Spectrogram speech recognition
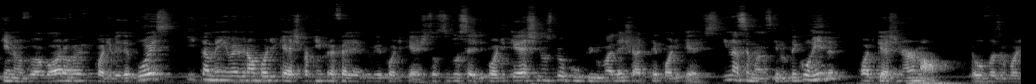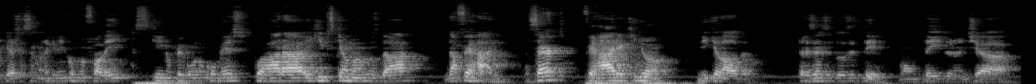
quem não viu agora pode ver depois, e também vai virar um podcast para quem prefere ver podcast. Então, se você é de podcast, não se preocupe, não vai deixar de ter podcasts. E nas semanas que não tem corrida, podcast normal. Eu vou fazer um podcast essa semana que vem, como eu falei, quem não pegou no começo, para equipes que amamos da da Ferrari, tá certo? Ferrari aqui, ó, Nick Lauda, 312T. Montei durante a,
